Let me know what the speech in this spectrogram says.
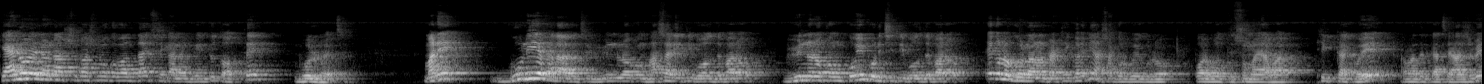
কেন এলো না সুভাষ মুখোপাধ্যায়? সেখানেও কিন্তু তথ্যে ভুল রয়েছে। মানে গুলিয়ে ফেলা হয়েছে, বিভিন্ন রকম ভাষা রীতি বলতে পারো, বিভিন্ন রকম কবি পরিচিতি বলতে পারো, এগুলো গোলানোটা ঠিক হয়নি। আশা করব এগুলো পরবর্তী সময় আবার ঠিকঠাক হয়ে আমাদের কাছে আসবে।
